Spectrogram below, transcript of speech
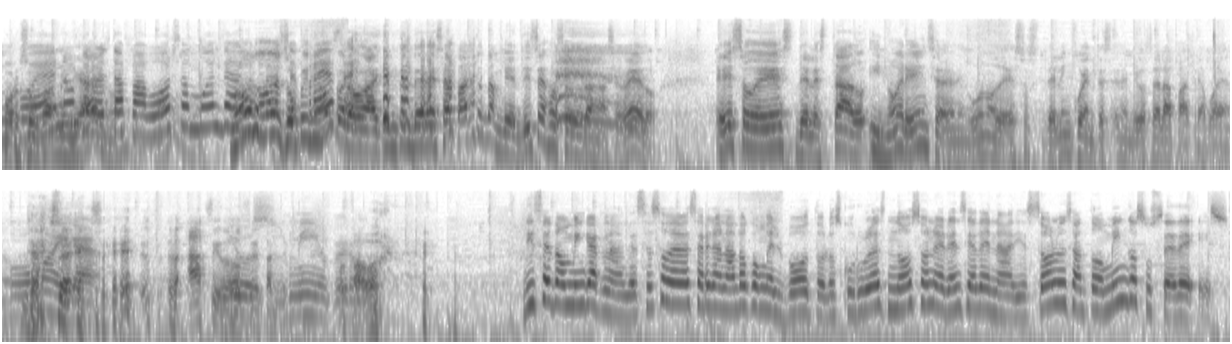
por su familiar. pero él está a favor, Samuel. De no, no, es su opinión, pero hay que entender esa parte también. Dice José Durán Acevedo. Eso es del Estado y no herencia de ninguno de esos delincuentes enemigos de la patria. Bueno, oh ácido, Dios mío, pero... por favor. Dice Domingo Hernández, eso debe ser ganado con el voto. Los curules no son herencia de nadie. Solo en Santo Domingo sucede eso.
